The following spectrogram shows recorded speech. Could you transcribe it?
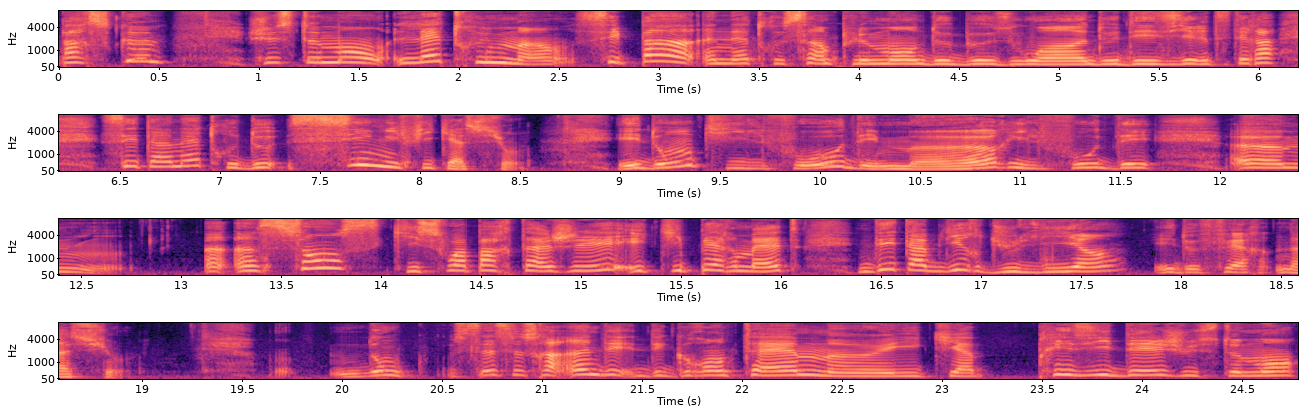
parce que justement, l'être humain, c'est pas un être simplement de besoin, de désir, etc. C'est un être de signification. Et donc, il faut des mœurs, il faut des, euh, un, sens qui soit partagé et qui permette d'établir du lien et de faire nation. donc ça, ce sera un des, grands thèmes euh, qui a présidé justement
